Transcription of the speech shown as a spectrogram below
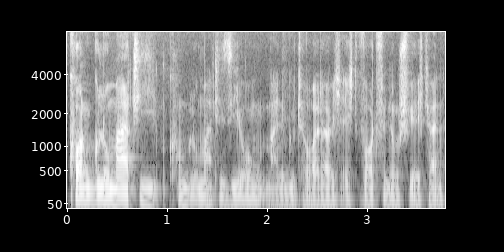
Konglomati Konglomatisierung, meine Güte, heute habe ich echt Wortfindungsschwierigkeiten,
